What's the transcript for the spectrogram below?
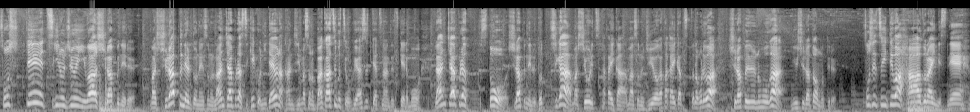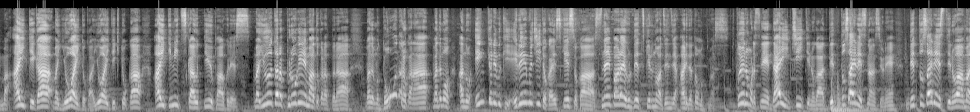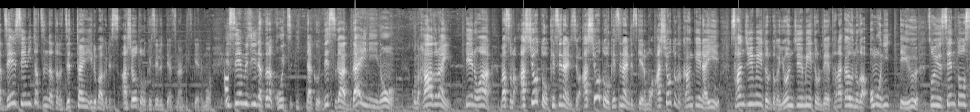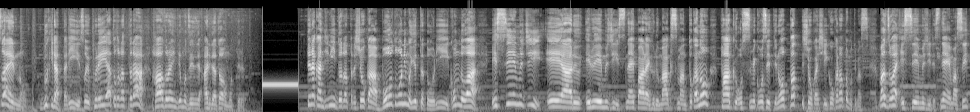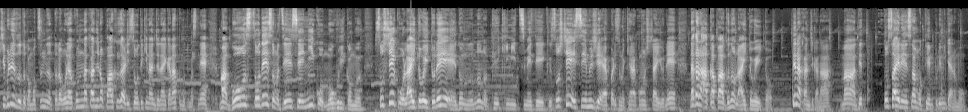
そして、次の順位はシュラプネル。まあ、シュラプネルとね、そのランチャープラスって結構似たような感じ。まあ、その爆発物を増やすってやつなんですけれども、ランチャープラスとシュラプネルどっちが、まあ、使用率高いか、まあ、その需要が高いかっつったら、これはシュラプネルの方が優秀だとは思ってる。そして続いてはハードラインですね。まあ、相手が、ま、弱いとか、弱い敵とか、相手に使うっていうパークです。まあ、言うたらプロゲーマーとかだったら、まあでもどうなのかなまあでも、あの、遠距離武器、LMG とか SKS とか、スナイパーライフルでつけるのは全然ありだと思ってます。というのもですね、第1位っていうのが、デッドサイレンスなんですよね。デッドサイレンスっていうのは、まあ、前線に立つんだったら絶対にいるバグです。足音を消せるってやつなんですけれども、SMG だったらこいつ一択。ですが、第2位の、このハードラインっていうのは、まあその足音を消せないんですよ。足音を消せないんですけれども、足音が関係ない30メートルとか40メートルで戦うのが主にっていう、そういう戦闘スタイルの武器だったり、そういうプレイヤーとかだったら、ハードラインでも全然ありだとは思ってる。ってな感じにどうだったでしょうか？冒頭にも言った通り、今度は SMG、AR、LMG、スナイパーライフル、マークスマンとかのパークおすすめ構成っていうのをパッて紹介していこうかなと思っています。まずは SMG ですね。まあスイッチブレードとか持つんだったら俺はこんな感じのパークが理想的なんじゃないかなと思ってますね。まあゴーストでその前線にこう潜り込む。そしてこうライトウェイトで、え、どんどんどんどん敵に詰めていく。そして SMG はやっぱりそのキャラコンしたいよね。だから赤パークのライトウェイト。ってな感じかな。まあ、デッドサイレンスはもうテンプレみたいなもん。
